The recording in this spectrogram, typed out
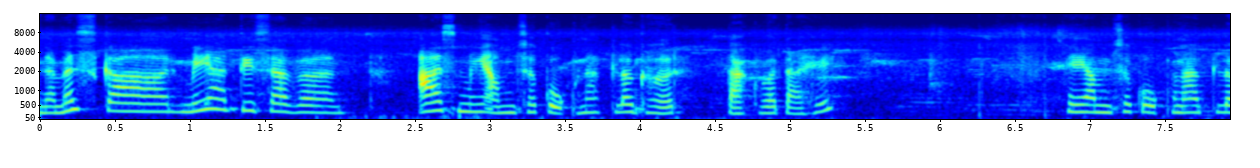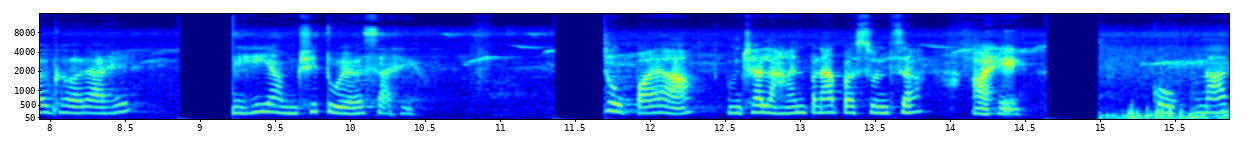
नमस्कार मी आरती सावंत. आज मी आमचं कोकणातलं घर दाखवत आहे. हे आमचं कोकणातलं घर आहे आणि ही आमची तुळस आहे. झोपाळा आमच्या लहानपणापासूनचा आहे. कोकणात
